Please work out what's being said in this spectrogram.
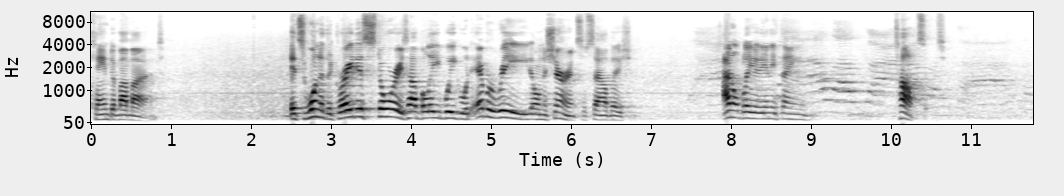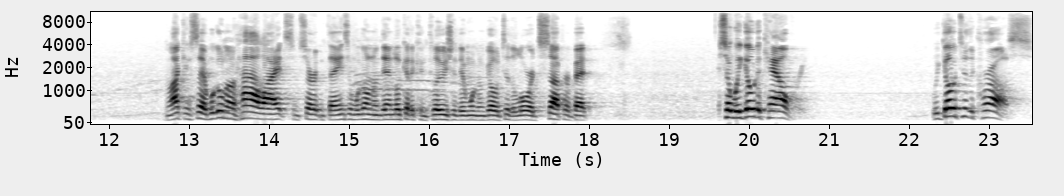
came to my mind. It's one of the greatest stories I believe we would ever read on assurance of salvation. I don't believe anything tops it. Like I said, we're going to highlight some certain things and we're going to then look at a conclusion, then we're going to go to the Lord's Supper. But so we go to Calvary, we go to the cross,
